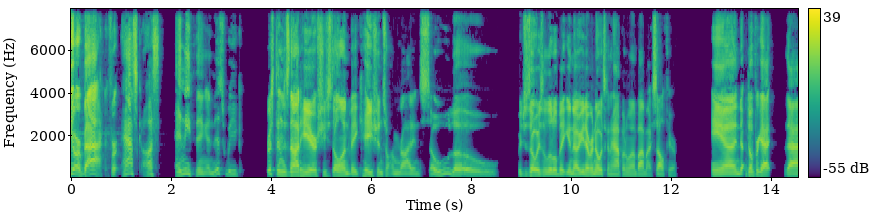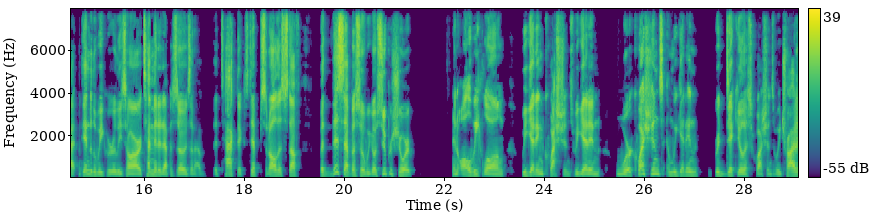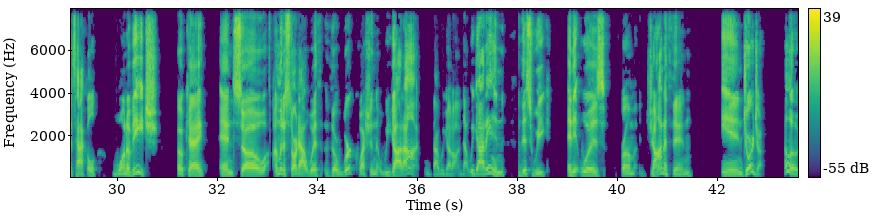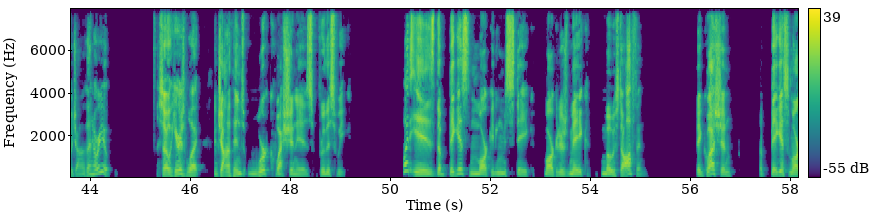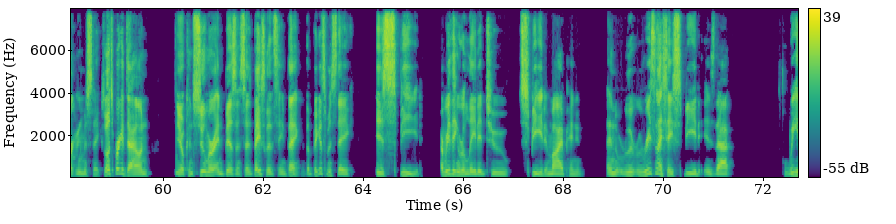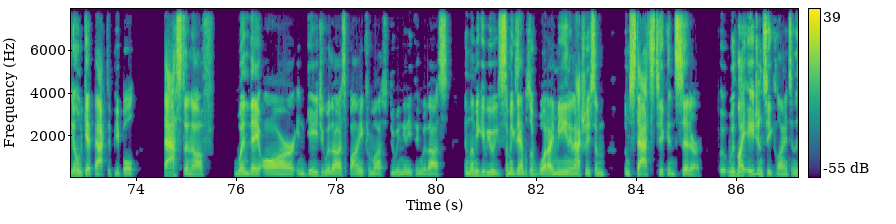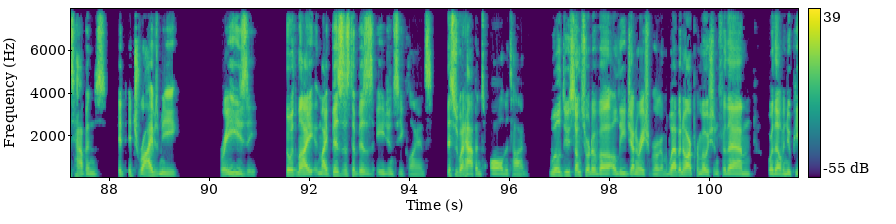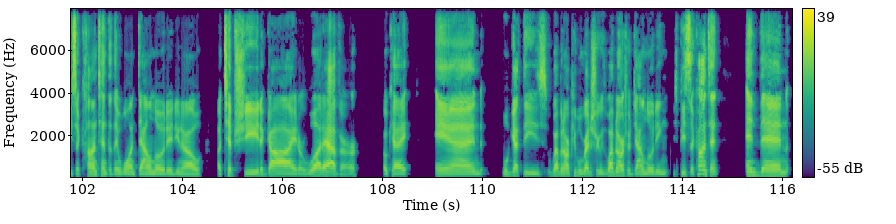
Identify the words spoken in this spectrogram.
We are back for Ask Us Anything. And this week, Kristen is not here. She's still on vacation. So I'm riding solo, which is always a little bit, you know, you never know what's going to happen when I'm by myself here. And don't forget that at the end of the week, we release our 10 minute episodes that have the tactics, tips, and all this stuff. But this episode, we go super short. And all week long, we get in questions. We get in work questions and we get in ridiculous questions. We try to tackle one of each. Okay. And so I'm going to start out with the work question that we got on, that we got on, that we got in this week. And it was from Jonathan in Georgia. Hello, Jonathan. How are you? So here's what Jonathan's work question is for this week. What is the biggest marketing mistake marketers make most often? Big question. The biggest marketing mistake. So let's break it down. You know, consumer and business is basically the same thing. The biggest mistake is speed. Everything related to speed, in my opinion. And the reason I say speed is that we don't get back to people fast enough when they are engaging with us, buying from us, doing anything with us. And let me give you some examples of what I mean and actually some some stats to consider uh, with my agency clients, and this happens, it, it drives me crazy. So with my my business to business agency clients, this is what happens all the time. We'll do some sort of a, a lead generation program, webinar promotion for them, or they'll have a new piece of content that they want downloaded, you know, a tip sheet, a guide, or whatever. Okay. And we'll get these webinar people registering with webinars or downloading these pieces of content. And then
